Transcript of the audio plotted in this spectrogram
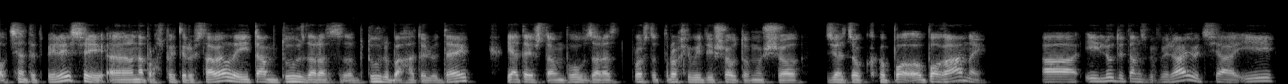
у центрі Тбілісі на проспекті Руставели, і там дуже зараз дуже багато людей. Я теж там був зараз, просто трохи відійшов, тому що зв'язок поганий. І люди там збираються, і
